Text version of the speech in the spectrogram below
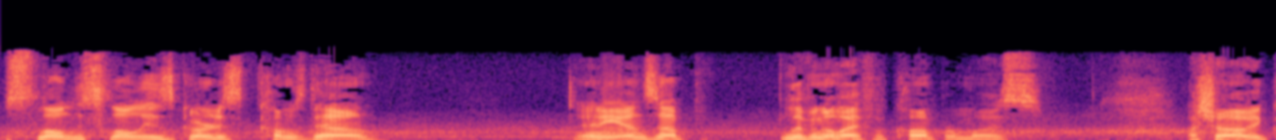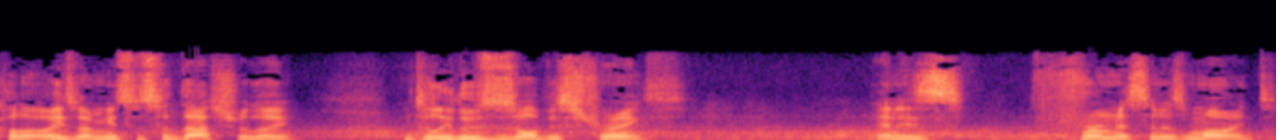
slowly, slowly his guard is, comes down, and he ends up living a life of compromise until he loses all of his strength and his firmness in his mind.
